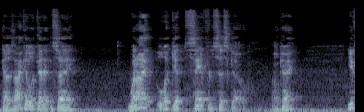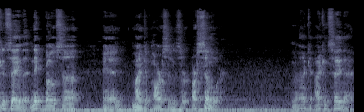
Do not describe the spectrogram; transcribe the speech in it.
Because I can look at it and say, when I look at San Francisco, okay, you can say that Nick Bosa and Micah Parsons are, are similar. I can, I can say that.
